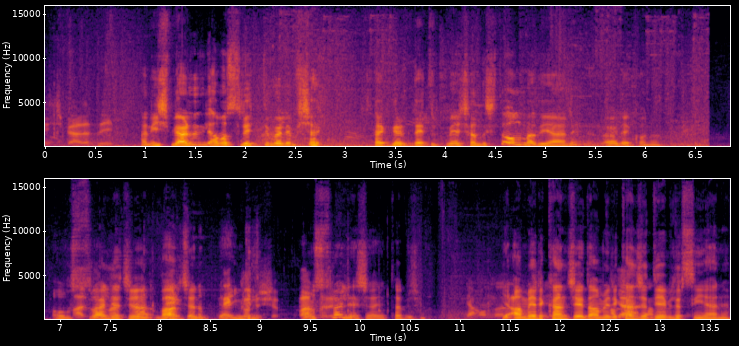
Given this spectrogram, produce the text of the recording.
Hiçbir yerde değil. Hani hiçbir yerde değil ama sürekli böyle bir şey sugar dedirtmeye çalıştı olmadı yani. Öyle konu. Avustralyaca var canım. Ya İngiliz konuşuyor? Var mı öyle bir şey? Avustralyaca tabii canım. Ya, onların Ya Amerikanca ya da Amerikanca Amerikanca. diyebilirsin yani.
